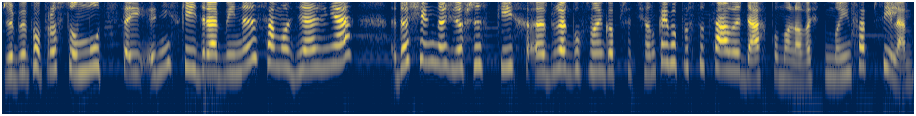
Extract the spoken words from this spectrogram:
żeby po prostu móc z tej niskiej drabiny samodzielnie dosięgnąć do wszystkich brzegów mojego przedsionka i po prostu cały dach pomalować tym moim Fabsilem.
